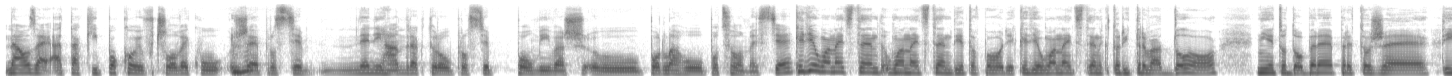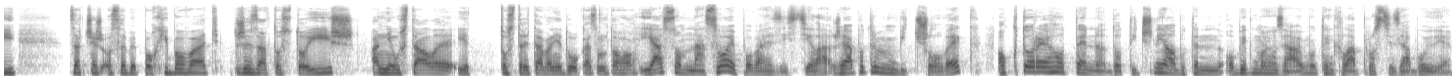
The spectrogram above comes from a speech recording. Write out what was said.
naozaj a taký pokoj v človeku, mm-hmm. že proste není handra, ktorou proste poumývaš uh, podlahu po celom meste. Keď je one night stand, one night stand je to v pohode. Keď je one night stand, ktorý trvá dlho, nie je to dobré, pretože ty začneš o sebe pochybovať, že za to stojíš a neustále je to stretávanie dôkazom toho. Ja som na svojej povahe zistila, že ja potrebujem byť človek, o ktorého ten dotyčný alebo ten objekt môjho záujmu, ten chlap proste zabojuje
